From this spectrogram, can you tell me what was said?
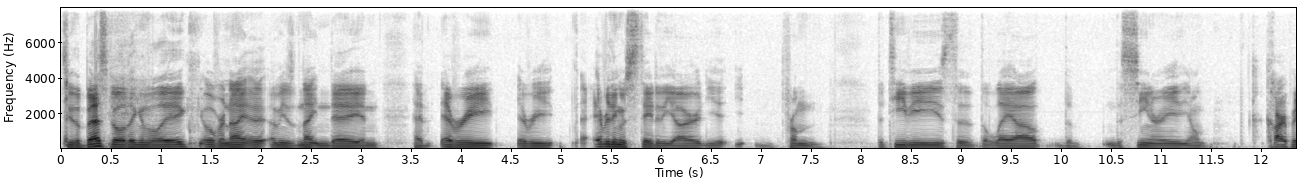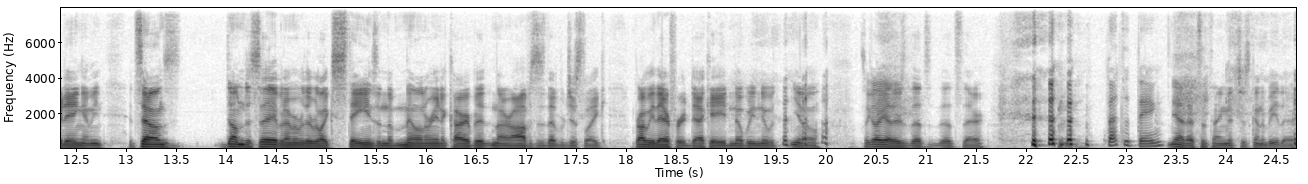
to the best building in the league overnight. I mean, it was night and day, and had every every everything was state of the art. You, you, from the TVs to the layout, the the scenery, you know, carpeting. I mean, it sounds dumb to say, but I remember there were like stains in the Mellon Arena carpet in our offices that were just like probably there for a decade. Nobody knew, what, you know. It's like, oh yeah, there's that's that's there. that's a thing. Yeah, that's a thing that's just going to be there.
